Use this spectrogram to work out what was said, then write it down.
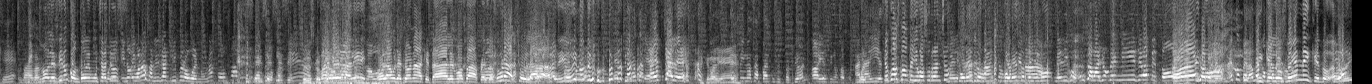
Qué bárbaro. No, les dieron con todo, muchachos. Oye, y, no, y van a salir de aquí, pero bueno, una cosa. sí, sí. Van a salir Hola muchachona, ¿qué tal? Hermosa, preciosura, chulada. Sí, uy, no te lo juro. Paz. ¡Échale! Me queda bien. Espinosa Paz es escorpión. Ay, Espinosa. Anaí es ¿Te acuerdas cuando te llevó a su rancho? Me- Por eso, Rancho, por eso te llevó. Me dijo, un caballo, vení, llévate todo. Ay, no. Y que los vende y que todo. Ay,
